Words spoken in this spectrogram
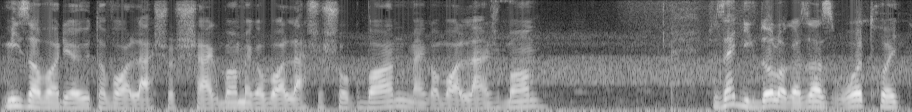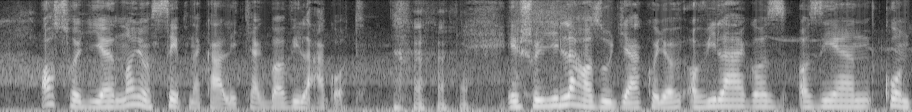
mi zavarja őt a vallásosságban, meg a vallásosokban, meg a vallásban. És az egyik dolog az az volt, hogy az, hogy ilyen nagyon szépnek állítják be a világot. és hogy így lehazudják, hogy a, a világ az, az, ilyen kon,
